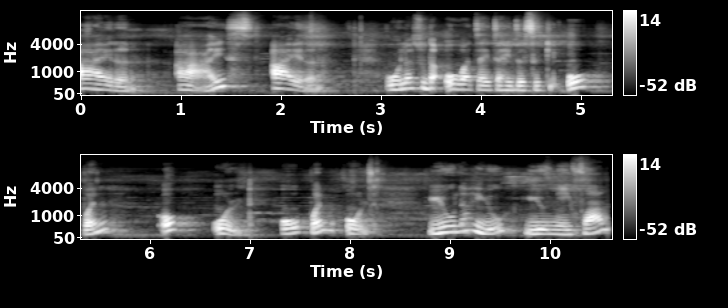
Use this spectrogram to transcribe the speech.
आयरन आईस आयरन ओला सुद्धा ओ वाचायचं आहे. जसं की open O old open old यूला U uniform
